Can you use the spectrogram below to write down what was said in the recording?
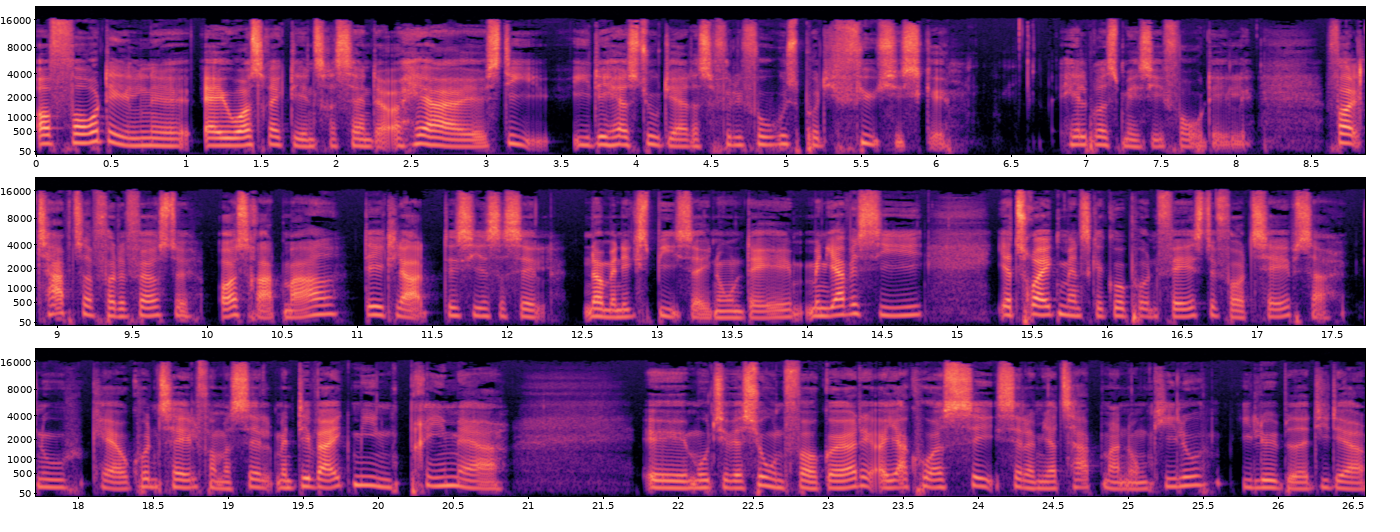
Og fordelene er jo også rigtig interessante, og her sti, Stig, i det her studie er der selvfølgelig fokus på de fysiske helbredsmæssige fordele. Folk tabte sig for det første også ret meget. Det er klart, det siger sig selv, når man ikke spiser i nogle dage. Men jeg vil sige, jeg tror ikke, man skal gå på en faste for at tabe sig. Nu kan jeg jo kun tale for mig selv, men det var ikke min primære øh, motivation for at gøre det. Og jeg kunne også se, selvom jeg tabte mig nogle kilo i løbet af de der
